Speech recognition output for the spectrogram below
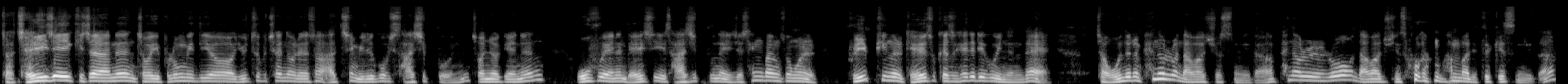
자, JJ 기자는 저희 블록미디어 유튜브 채널에서 아침 7시 40분, 저녁에는 오후에는 4시 40분에 이제 생방송을 브리핑을 계속해서 해드리고 있는데, 자, 오늘은 패널로 나와 주셨습니다. 패널로 나와 주신 소감 한마디 듣겠습니다.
